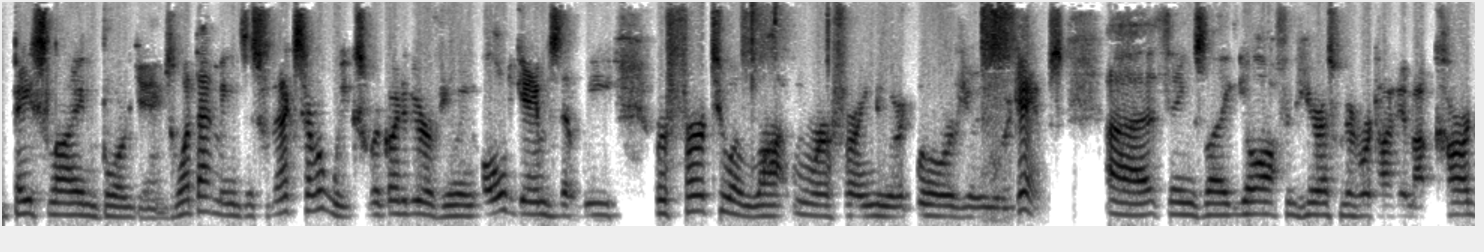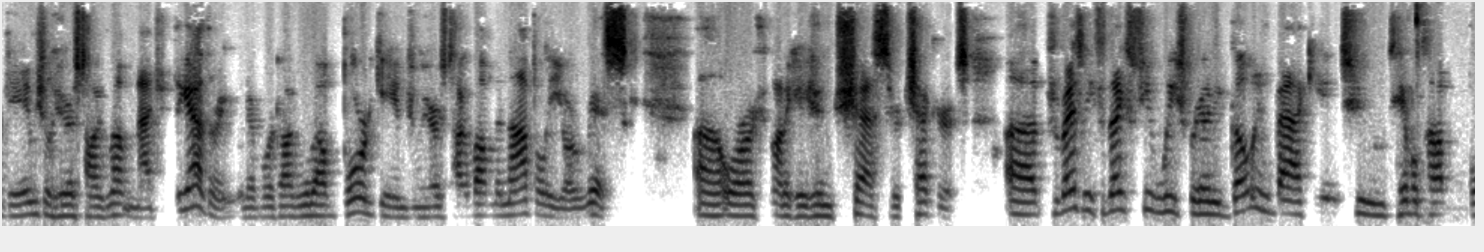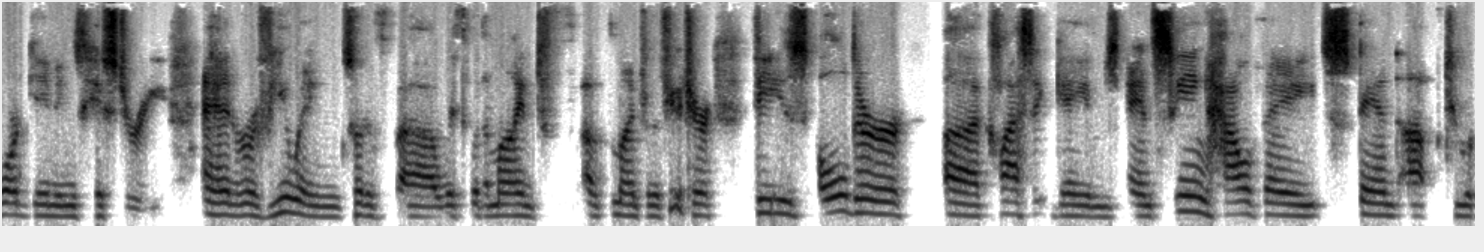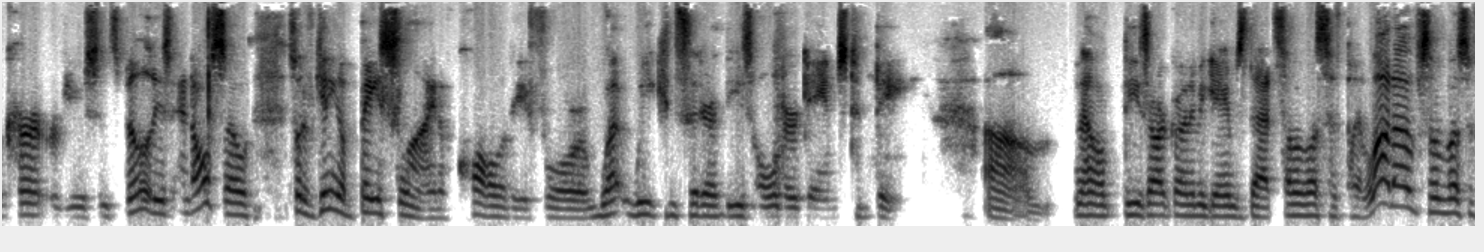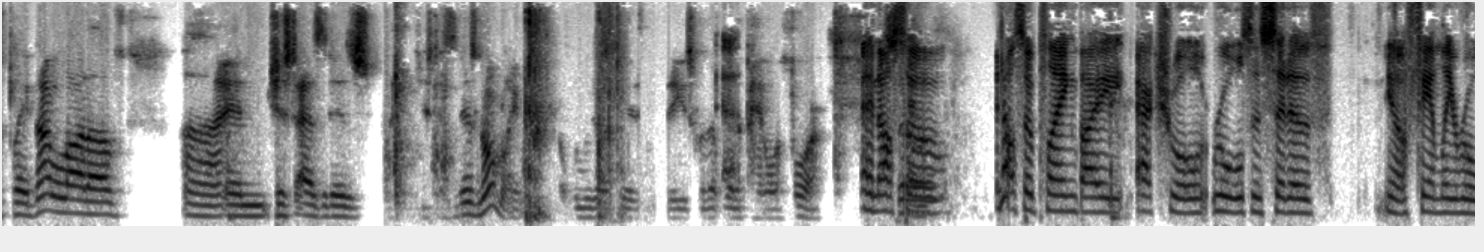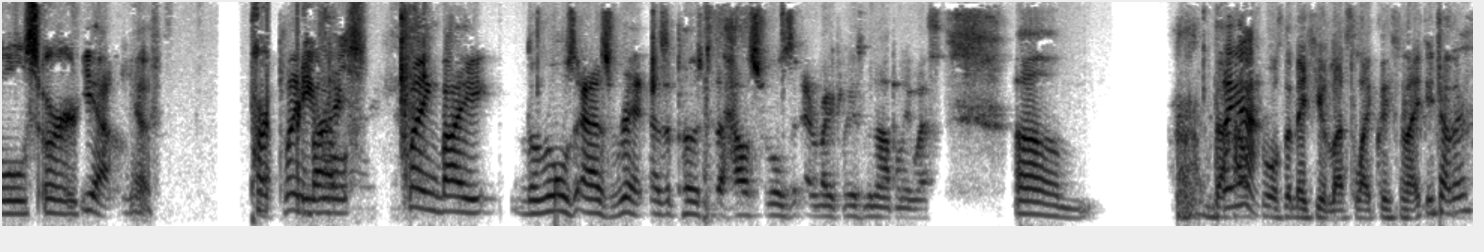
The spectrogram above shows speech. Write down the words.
baseline board games. What that means is for the next several weeks, we're going to be reviewing old games that we refer to a lot when we're referring newer, when we're reviewing newer games. Uh, things like you'll often hear us whenever we're talking about card games, you'll hear us talking about Magic the Gathering. Whenever we're talking about board games, you'll hear us talk about Monopoly or Risk, uh, or on occasion chess or checkers. Uh, so basically, for the next few weeks, we're going to be going back into tabletop board gaming's history and reviewing, sort of uh, with with a mind of mind for the future, these older uh, classic games and seeing how they stand up to a current review sensibilities, and also sort of getting a baseline of quality for what we consider these older games to be. Um, now, these are going to be games that some of us have played a lot of, some of us have played not a lot of, uh, and just as it is, just as it is normally when we go through these with a, with a panel of four. And also So- and also playing by actual rules instead of, you know, family rules or Yeah, you know, playing party by- rules. playing by the rules as writ, as opposed to the house rules that everybody plays Monopoly with. Um, The house yeah. rules that make you less likely to knife each other.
